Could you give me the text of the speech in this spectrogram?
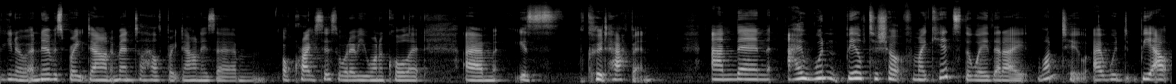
you know, a nervous breakdown, a mental health breakdown is, um, or crisis or whatever you want to call it, um, is, could happen and then I wouldn't be able to show up for my kids the way that I want to. I would be out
